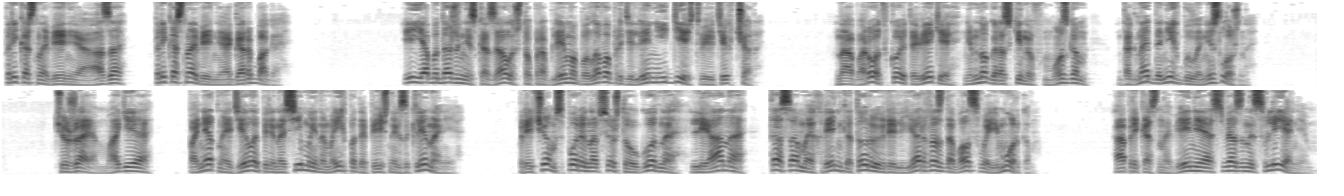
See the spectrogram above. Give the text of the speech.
прикосновение Аза, прикосновение Гарбага. И я бы даже не сказал, что проблема была в определении действия этих чар. Наоборот, в кои-то веки, немного раскинув мозгом, догнать до них было несложно. Чужая магия, понятное дело, переносимые на моих подопечных заклинания. Причем, спорю на все что угодно, Лиана — та самая хрень, которую Рильяр раздавал своим оркам. А прикосновения связаны с влиянием.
